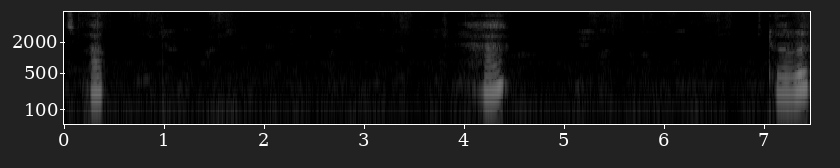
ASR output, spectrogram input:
마지막 하나, 둘,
